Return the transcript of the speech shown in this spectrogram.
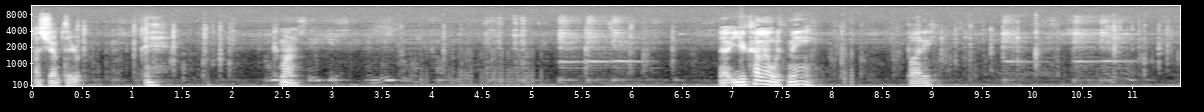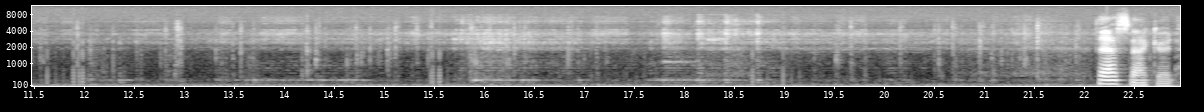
Alright, let's jump through. Eh. Come on. No, you coming with me, buddy. That's not good.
